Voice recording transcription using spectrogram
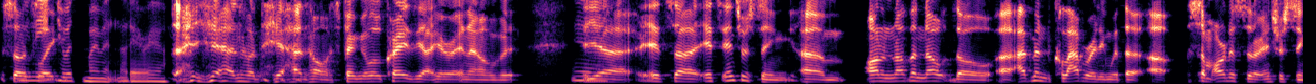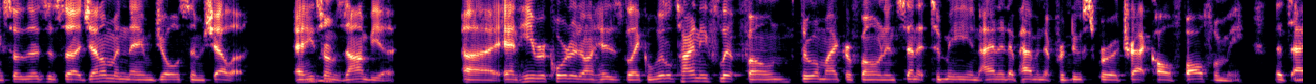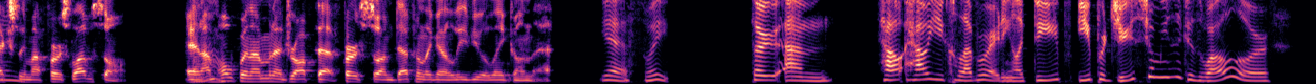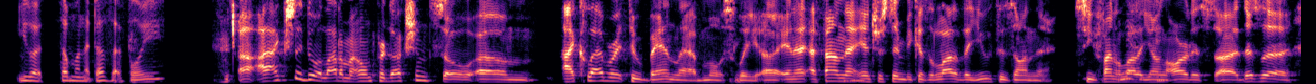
So we it's need like, you at the moment in that area. yeah, no, yeah, I know it's been a little crazy out here right now, but yeah, it's uh, it's interesting. Um, on another note, though, uh, I've been collaborating with uh, uh, some artists that are interesting. So there's this uh, gentleman named Joel Simshella, and he's Mhm. from Zambia. Uh, and he recorded on his like little tiny flip phone through a microphone and sent it to me, and I ended up having it produced for a track called "Fall for Me." That's Mm. actually my first love song, and I'm hoping I'm going to drop that first. So I'm definitely going to leave you a link on that. Yeah, sweet. So, um, how how are you collaborating? Like, do you you produce your music as well, or you got someone that does that for you? Uh, I actually do a lot of my own production, so um, I collaborate through BandLab mostly, uh, and I, I found that Mhm. interesting because a lot of the youth is on there. So you find a lot of young artists. Uh, there's a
